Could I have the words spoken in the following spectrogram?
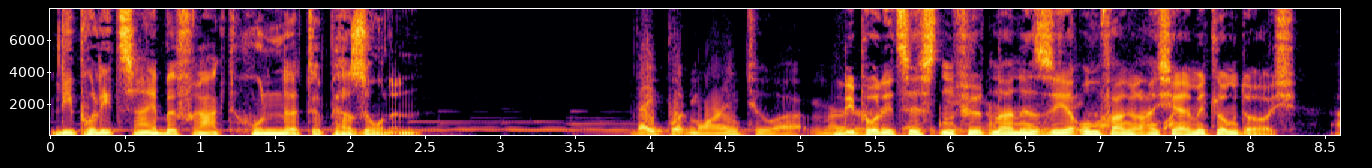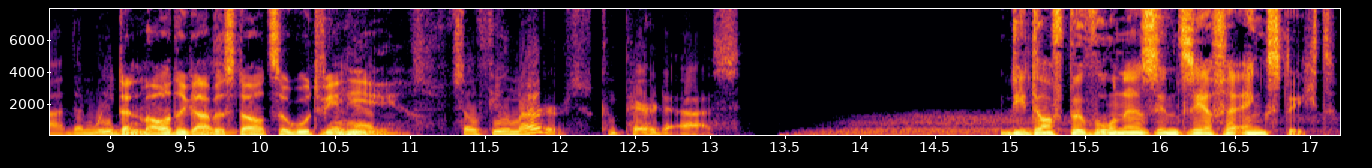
Die Polizei befragt hunderte Personen. Die Polizisten führten eine sehr umfangreiche Ermittlung durch. Denn Morde gab es dort so gut wie nie. Die Dorfbewohner sind sehr verängstigt.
